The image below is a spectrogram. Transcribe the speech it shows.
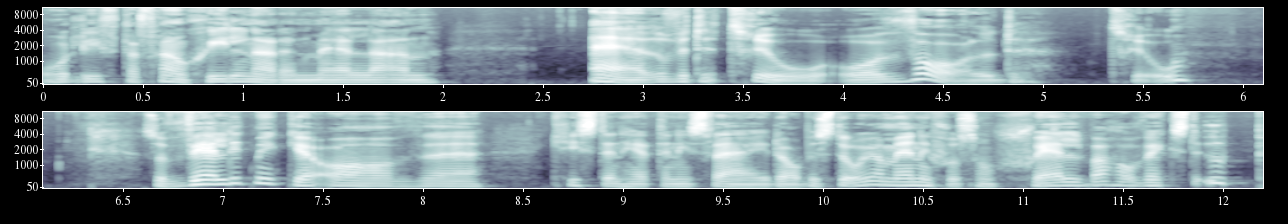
att lyfta fram skillnaden mellan ärvd tro och vald tro. Så väldigt mycket av eh, kristenheten i Sverige idag består ju av människor som själva har växt upp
